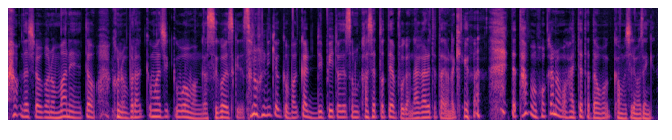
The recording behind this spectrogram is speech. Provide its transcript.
浜田省吾の「マネー」とこの「ブラックマジック・ウォーマン」がすごい好きでその2曲ばっかりリピートでそのカセットテープが流れてたような気が。で多分他のも入ってたと思うかもしれませんけど。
